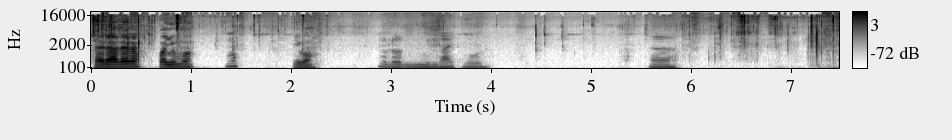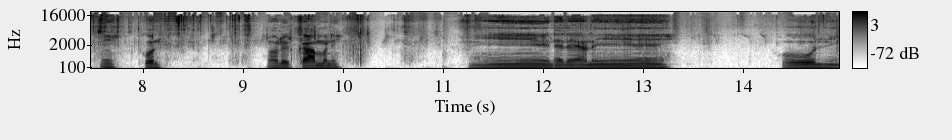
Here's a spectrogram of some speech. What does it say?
ได้ได้ได้ได้ปล่อยอยุ่งบ่อืมอยู่บ่เลือดมีหลายโทนเออนี่ทุกคน รอเลือดกล้ามมานี่นี่ได้แล้วนี่โอ้นี่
